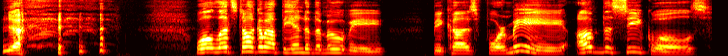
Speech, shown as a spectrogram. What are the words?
Yeah. well, let's talk about the end of the movie because for me, of the sequels,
